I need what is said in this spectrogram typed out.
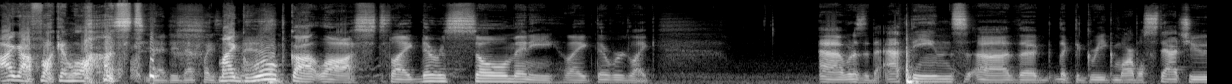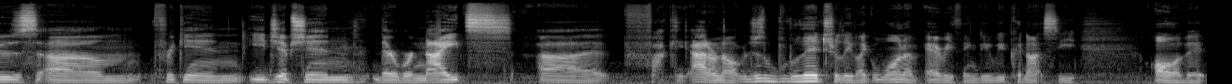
I got fucking lost. Yeah, dude, that place. My mad. group got lost. Like there were so many. Like there were like uh, what is it? The Athens, uh, the like the Greek marble statues, um, freaking Egyptian. There were knights. Uh, fucking, I don't know. Just literally like one of everything, dude. We could not see all of it.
